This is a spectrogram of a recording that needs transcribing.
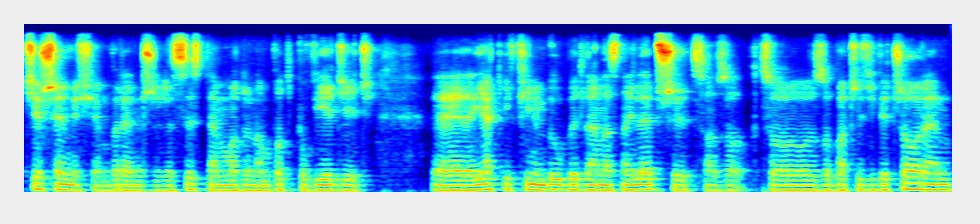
cieszymy się wręcz, że system może nam podpowiedzieć, e, jaki film byłby dla nas najlepszy, co, co zobaczyć wieczorem,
